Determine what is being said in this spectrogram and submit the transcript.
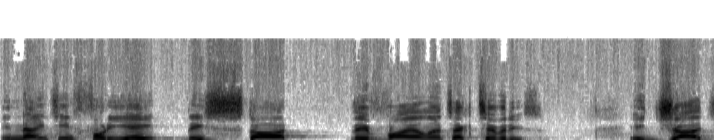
In 1948, they start their violent activities. A judge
